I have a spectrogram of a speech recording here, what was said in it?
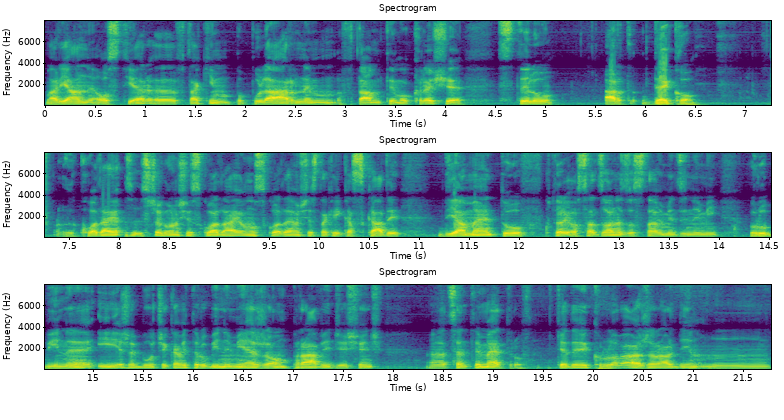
Marianny Ostier e, w takim popularnym w tamtym okresie stylu Art Deco. Kładają, z czego one się składają? Składają się z takiej kaskady diamentów, w której osadzone zostały m.in. rubiny i żeby było ciekawie, te rubiny mierzą prawie 10 cm. Kiedy królowa Geraldine, mm,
